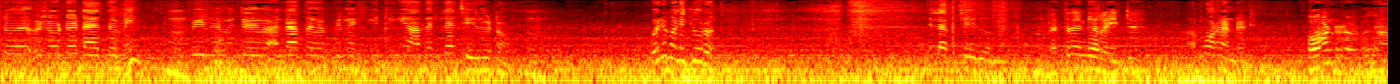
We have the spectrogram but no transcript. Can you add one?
ഷോർട്ട് ഷോർട്ട് ഡയത്തമി പിന്നെ മറ്റേ അല്ലാത്ത പിന്നെ ഹീറ്റിങ് അതെല്ലാം ചെയ്തു കേട്ടോ. ഒരു മണിക്കൂർ എല്ലാം ചെയ്തു തന്നു. എത്ര rate four hundred four hundred ഉള്ളൂ അല്ലേ ആ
